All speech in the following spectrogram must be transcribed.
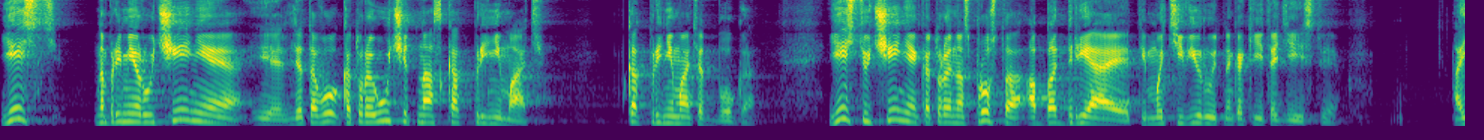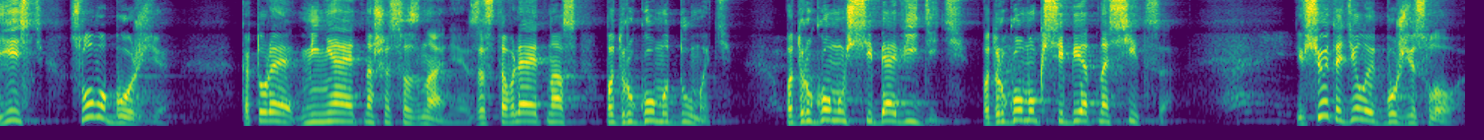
Есть, например, учение, э, для того, которое учит нас, как принимать, как принимать от Бога. Есть учение, которое нас просто ободряет и мотивирует на какие-то действия. А есть Слово Божье, которое меняет наше сознание, заставляет нас по-другому думать, по-другому себя видеть, по-другому к себе относиться. И все это делает Божье Слово.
